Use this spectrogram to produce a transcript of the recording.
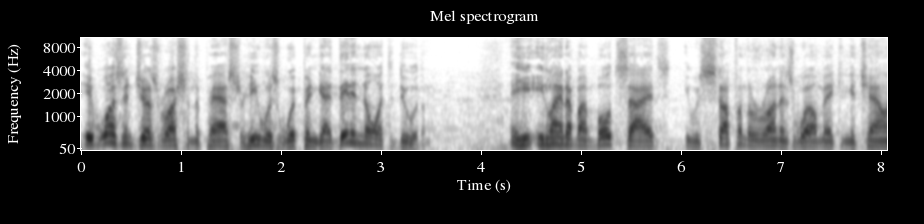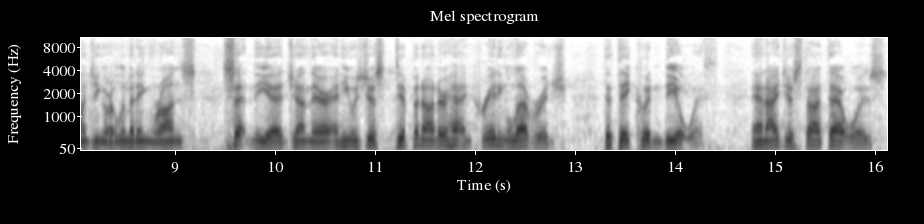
it wasn't just rushing the passer. He was whipping guys. They didn't know what to do with him. He, he lined up on both sides. He was stuffing the run as well, making it challenging or limiting runs, setting the edge on there, and he was just dipping under and creating leverage that they couldn't deal with. And I just thought that was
